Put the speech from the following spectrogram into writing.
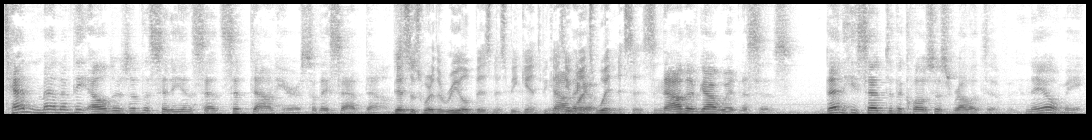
ten men of the elders of the city and said, Sit down here. So they sat down. This is where the real business begins because now he wants got, witnesses. Now they've got witnesses. Then he said to the closest relative, Naomi,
